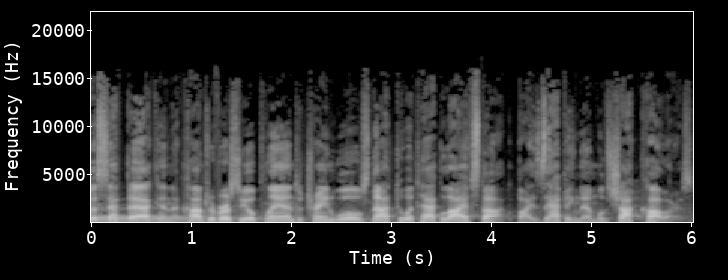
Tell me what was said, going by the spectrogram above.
a setback in a controversial plan to train wolves not to attack livestock by zapping them with shock collars.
